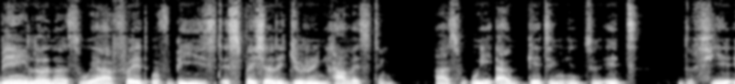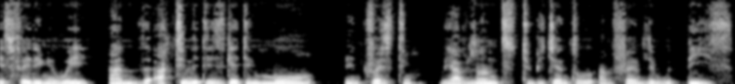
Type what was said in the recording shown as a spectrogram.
Being learners, we are afraid of bees, especially during harvesting. As we are getting into it, the fear is fading away and the activity is getting more interesting. We have learned to be gentle and friendly with bees.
